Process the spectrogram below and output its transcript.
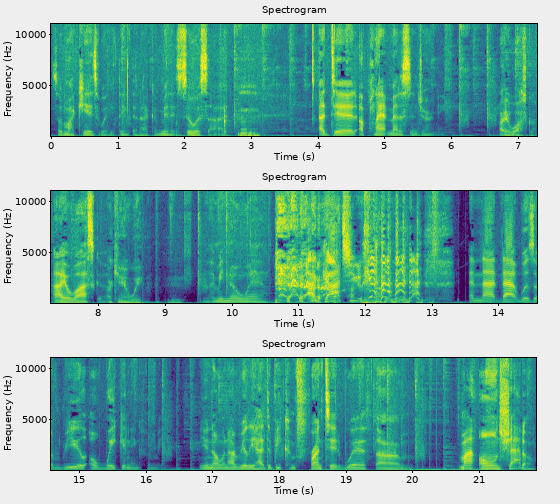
so my kids wouldn't think that I committed suicide. Mm-hmm. I did a plant medicine journey, Ayahuasca. ayahuasca. I can't wait. Let me know when. I got you. and that that was a real awakening for me. You know, when I really had to be confronted with um, my own shadow,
